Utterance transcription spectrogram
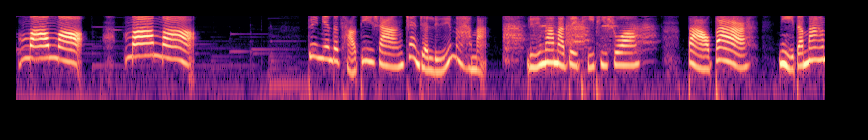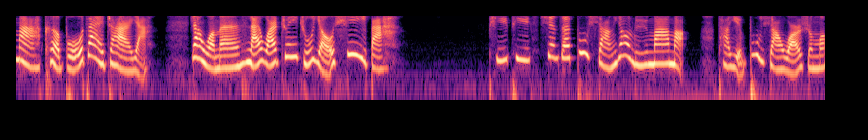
妈妈，妈妈！对面的草地上站着驴妈妈。驴妈妈对皮皮说：“宝贝儿，你的妈妈可不在这儿呀，让我们来玩追逐游戏吧。”皮皮现在不想要驴妈妈，他也不想玩什么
